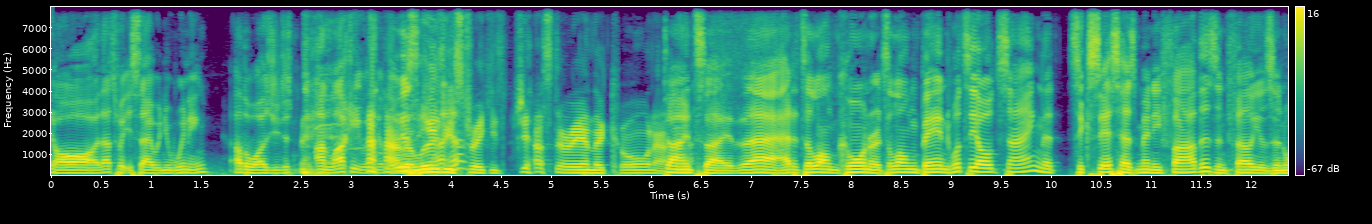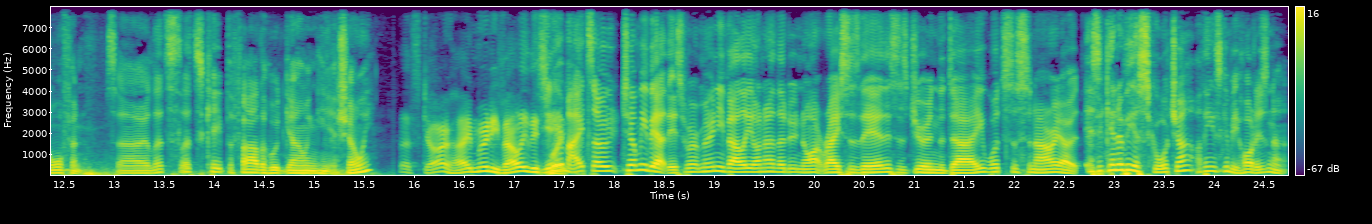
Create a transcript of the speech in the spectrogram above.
Oh, that's what you say when you're winning. Otherwise, you're just unlucky when you're the losing. losing streak is just around the corner. Don't say that. It's a long corner. It's a long bend. What's the old saying that success has many fathers and failure's an orphan? So let's let's keep the fatherhood going here, shall we? Let's go. Hey, Moonee Valley this Yeah, week. Yeah, mate. So tell me about this. We're at Moonee Valley. I know they do night races there. This is during the day. What's the scenario? Is it going to be a scorcher? I think it's going to be hot, isn't it?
